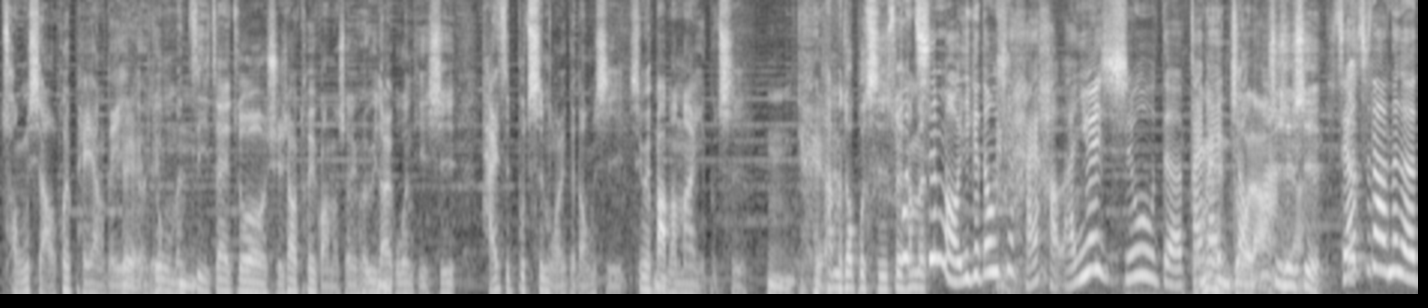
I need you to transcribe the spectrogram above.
从小会培养的一个。因为我们自己在做学校推广的时候，也会遇到一个问题是，孩子不吃某一个东西，是因为爸爸妈妈也不吃。嗯，对，他们都不吃，所以他们吃某一个东西还好啦，因为食物的百百种嘛，是是是，只要知道那个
